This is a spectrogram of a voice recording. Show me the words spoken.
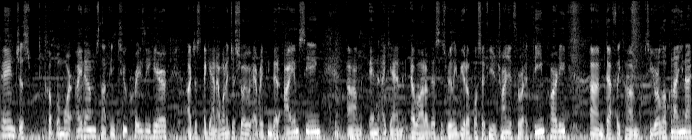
And just couple more items, nothing too crazy here. I just again I want to just show you everything that I am seeing. Um, and again a lot of this is really beautiful so if you're trying to throw a theme party um, definitely come to your local 99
